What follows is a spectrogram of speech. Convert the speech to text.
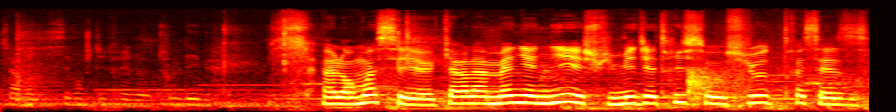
Tiens, vas-y, c'est bon, je t'ai fait le- tout le début. Alors moi c'est euh, Carla Magnani et je suis médiatrice au studio 1316.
